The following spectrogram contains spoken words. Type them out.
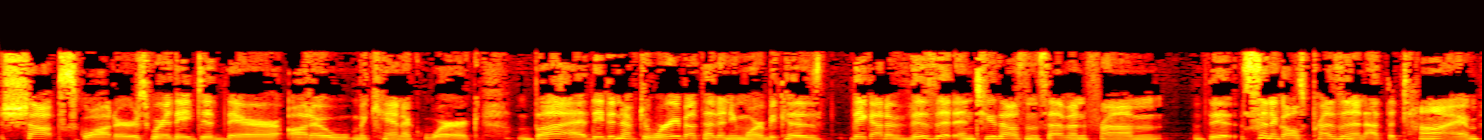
shop squatters where they did their auto mechanic work. But they didn't have to worry about that anymore because they got a visit in 2007 from the Senegal's president at the time.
